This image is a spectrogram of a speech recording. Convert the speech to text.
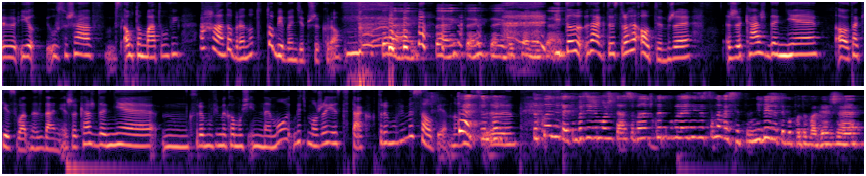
y, i usłyszała z automatu, mówi, aha, dobra, no to tobie będzie przykro. Tak, tak, tak, tak, tak. I to tak, to jest trochę o tym, że że każde nie, o takie jest ładne zdanie, że każde nie, mm, które mówimy komuś innemu, być może jest tak, które mówimy sobie. No tak, więc, y... dokładnie tak. Tym bardziej, że może ta osoba na przykład w ogóle nie zastanawia się nie bierze tego pod uwagę, że,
